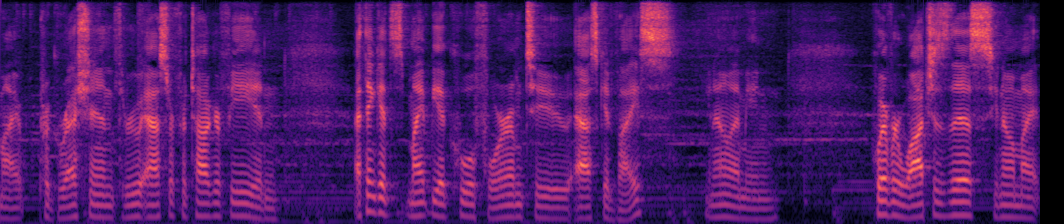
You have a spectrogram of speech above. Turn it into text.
my progression through astrophotography and I think it might be a cool forum to ask advice. You know, I mean, whoever watches this, you know, might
